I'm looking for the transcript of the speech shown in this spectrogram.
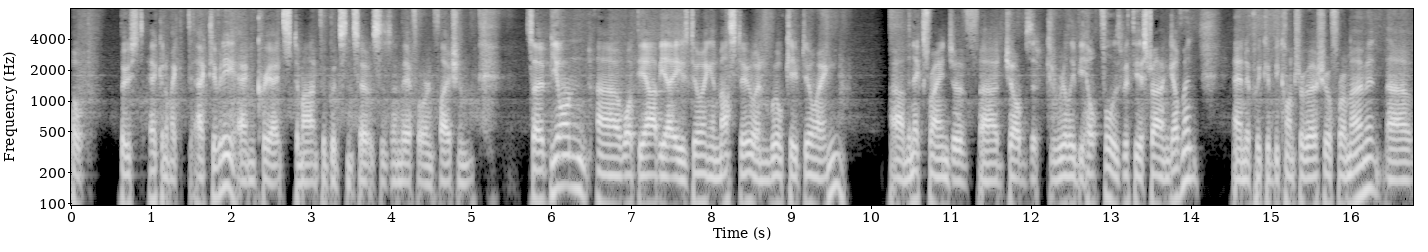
help boost economic activity and creates demand for goods and services and therefore inflation. So, beyond uh, what the RBA is doing and must do and will keep doing, uh, the next range of uh, jobs that could really be helpful is with the Australian government. And if we could be controversial for a moment, uh,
